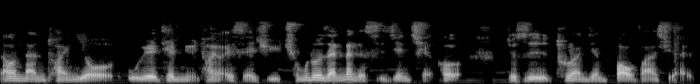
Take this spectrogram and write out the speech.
然后男团有五月天，女团有 S.H.E，全部都在那个时间前后就是突然间爆发起来了。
